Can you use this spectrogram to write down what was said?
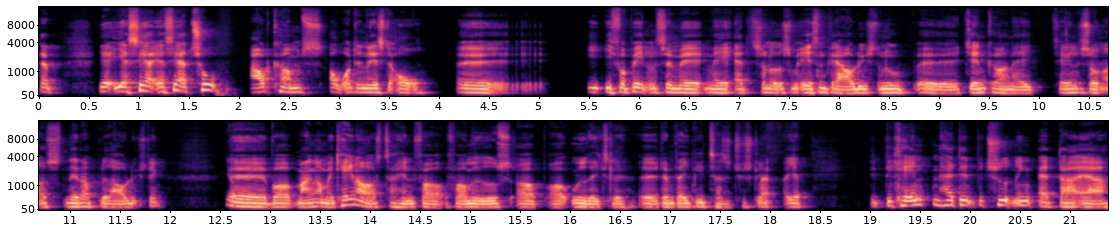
der, jeg, jeg, ser, jeg ser to outcomes over det næste år. Øh, i, i forbindelse med, med, at sådan noget som Essen bliver aflyst, og nu øh, GenCon er i Talesund også netop blevet aflyst, ikke? Øh, hvor mange amerikanere også tager hen for, for at mødes og, og udveksle øh, dem, der ikke lige tager til Tyskland. Og ja, det, det kan enten have den betydning, at der er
